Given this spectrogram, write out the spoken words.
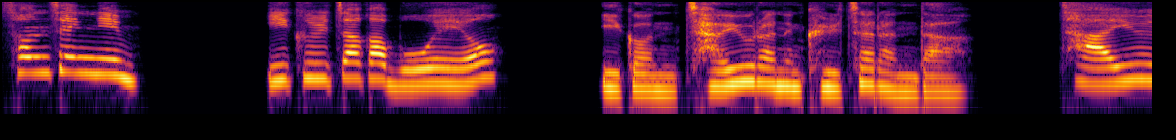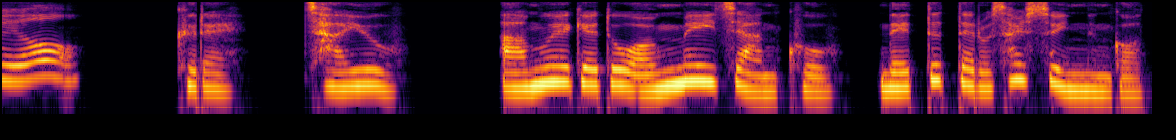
선생님, 이 글자가 뭐예요? 이건 자유라는 글자란다. 자유요? 그래, 자유. 아무에게도 얽매이지 않고 내 뜻대로 살 수 있는 것.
